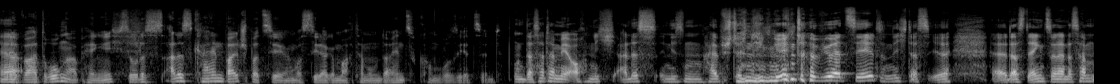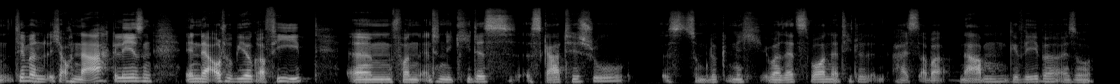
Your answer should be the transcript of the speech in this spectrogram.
Er war drogenabhängig, so das ist alles kein Waldspaziergang, was die da gemacht haben, um da hinzukommen, wo sie jetzt sind. Und das hat er mir auch nicht alles in diesem halbstündigen Interview erzählt. Und nicht, dass ihr äh, das denkt, sondern das haben Tilman und ich auch nachgelesen in der Autobiografie ähm, von Anthony Kiedis, Scar Tissue. Ist zum Glück nicht übersetzt worden. Der Titel heißt aber Narbengewebe. Also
